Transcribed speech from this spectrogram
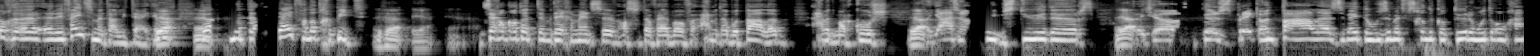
ook heel uh, Rivijnse mentaliteit. Heel, Ja, ja. Mentaliteit van dat gebied. Ja, ja, ja. Ik zeg ook altijd tegen mensen, als ze het over hebben over Ahmed Abu Talib, Ahmed Marcouch. Ja, van, Ja, ze zijn bestuurders. ja, Weet je ze spreken hun talen. Ze weten hoe ze met verschillende culturen moeten omgaan.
